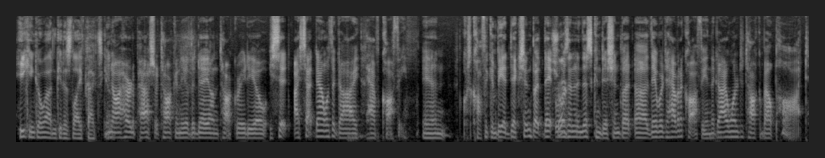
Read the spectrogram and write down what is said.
He can go out and get his life back together. You know, I heard a pastor talking the other day on talk radio. He said, I sat down with a guy, have coffee. And of course, coffee can be addiction, but they, it wasn't in this condition. But uh, they were having a coffee, and the guy wanted to talk about pot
